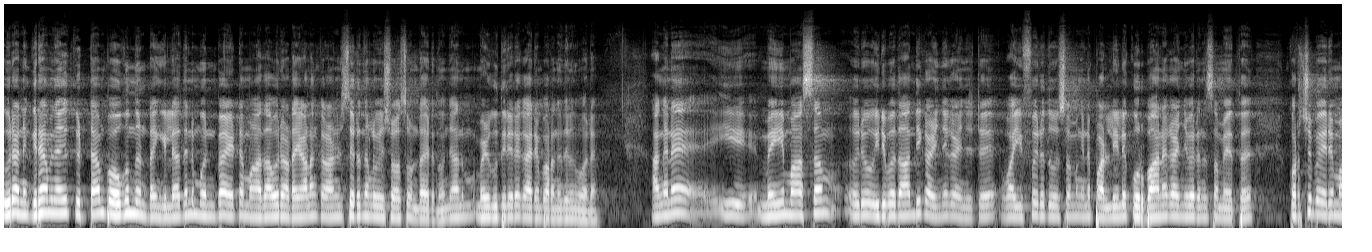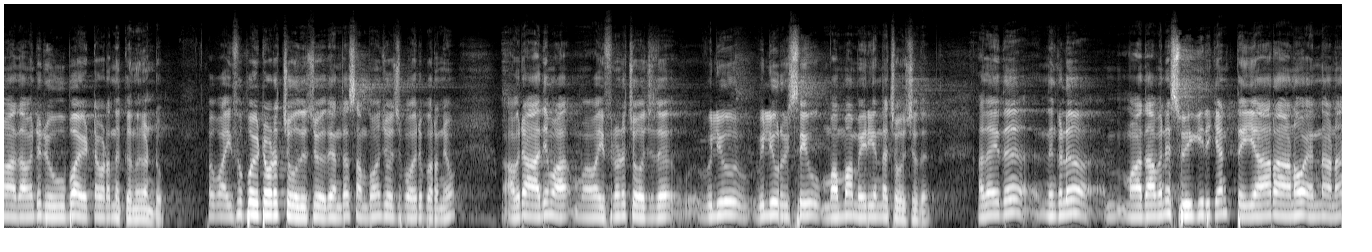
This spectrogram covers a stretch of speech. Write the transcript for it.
ഒരു അനുഗ്രഹം ഞങ്ങൾക്ക് കിട്ടാൻ പോകുന്നുണ്ടെങ്കിൽ അതിന് മുൻപായിട്ട് മാതാവ് ഒരു അടയാളം കാണിച്ചു തരുന്നുള്ള വിശ്വാസം ഉണ്ടായിരുന്നു. ഞാൻ മെഴുകുതിരിയുടെ കാര്യം പറഞ്ഞതിന് അങ്ങനെ ഈ മെയ് മാസം ഒരു ഇരുപതാം തീയതി കഴിഞ്ഞ് കഴിഞ്ഞിട്ട് വൈഫ് ഒരു ദിവസം ഇങ്ങനെ പള്ളിയിൽ കുർബാന കഴിഞ്ഞ് വരുന്ന സമയത്ത് കുറച്ച് പേര് മാതാവിന്റെ രൂപമായിട്ട് അവിടെ നിൽക്കുന്നത് കണ്ടു. അപ്പോൾ വൈഫ് പോയിട്ട് അവിടെ ചോദിച്ചു ഇത് എന്താ സംഭവം? ചോദിച്ചപ്പോൾ അവർ പറഞ്ഞു അവർ ആദ്യം വൈഫിനോട് ചോദിച്ചത് will you will you receive mamma Mary എന്നാണ് ചോദിച്ചത്. അതായത് നിങ്ങൾ മാതാവിനെ സ്വീകരിക്കാൻ തയ്യാറാണോ എന്നാണ്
